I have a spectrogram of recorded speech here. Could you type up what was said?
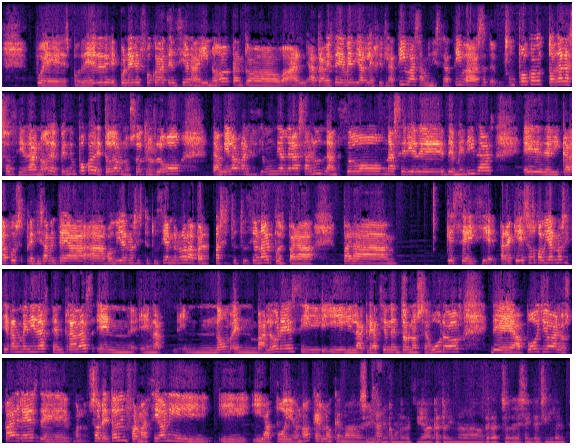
pues poder poner el foco de atención ahí, ¿no? Tanto a, través de medidas legislativas, administrativas, un poco toda la sociedad, ¿no? Depende un poco de todos nosotros. Luego también la Organización Mundial de la Salud lanzó una serie de, medidas eh, dedicadas pues precisamente a, gobiernos, e instituciones, ¿no? La parte más institucional, pues para, para que se para que esos gobiernos hicieran medidas centradas en, en, en, valores y, la creación de entornos seguros, de apoyo a los padres, de bueno, sobre todo información y, y, apoyo, ¿no? Que es lo que más. Sí, también como nos decía Catalina Peracho de Save the Children,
